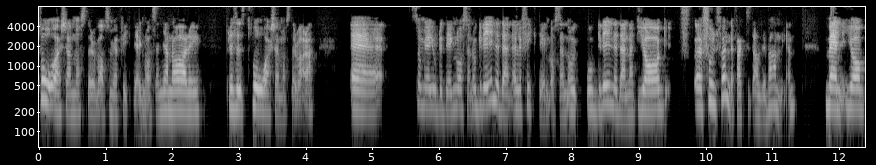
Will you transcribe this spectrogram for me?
Två år sedan måste det vara som jag fick diagnosen. Januari, precis två år sedan måste det vara. Eh, som jag gjorde diagnosen och grejen är den, eller fick diagnosen och, och grejen är den att jag eh, fullföljde faktiskt aldrig behandlingen. Men jag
